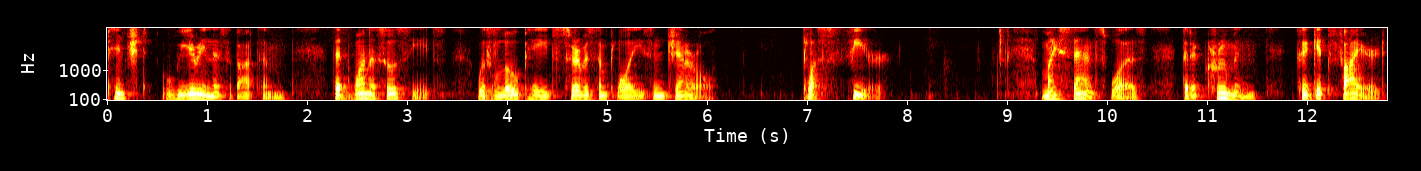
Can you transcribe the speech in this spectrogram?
pinched weariness about them that one associates with low paid service employees in general, plus fear. My sense was that a crewman could get fired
